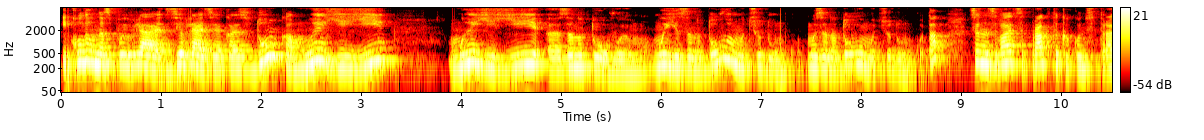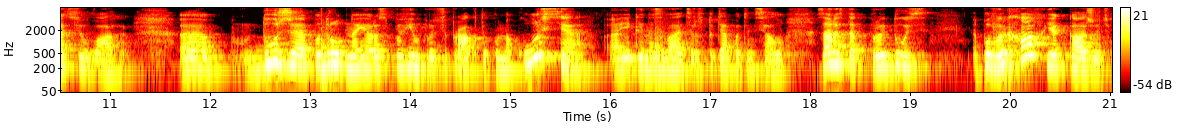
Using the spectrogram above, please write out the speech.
І коли у нас з'являється якась думка, ми її ми її е, занотовуємо. Ми її занотовуємо цю думку. Ми занотовуємо цю думку. Так? Це називається практика концентрації уваги. Е, Дуже подробно я розповім про цю практику на курсі, який називається розкриття потенціалу. Зараз так пройдусь по верхах, як кажуть.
